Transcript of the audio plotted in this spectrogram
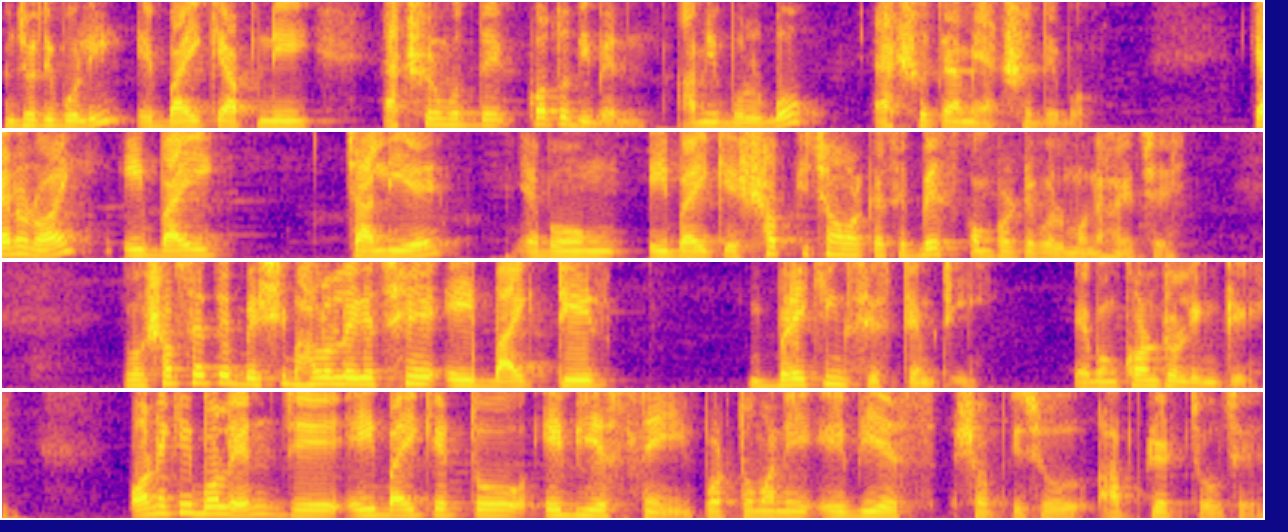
যদি বলি, এই বাইকে আপনি একশোর মধ্যে কত দিবেন? আমি বলব একশোতে আমি একশো দেব। কেন নয়? এই বাইক চালিয়ে এবং এই বাইকের সব কিছু আমার কাছে বেশ কমফোর্টেবল মনে হয়েছে। এবং সবচাইতে বেশি ভালো লেগেছে এই বাইকটির ব্রেকিং সিস্টেমটি এবং কন্ট্রোলিংটি অনেকেই বলেন যে এই বাইকের তো এবিএস নেই, বর্তমানে এবিএস সব কিছু আপগ্রেড চলছে।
